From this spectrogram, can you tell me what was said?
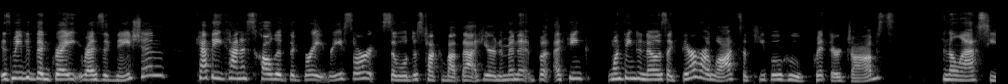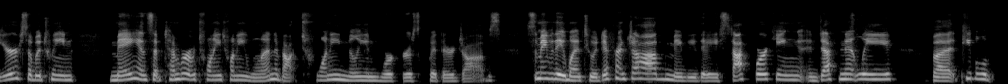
is maybe the great resignation. Kathy kind of called it the great resort. So we'll just talk about that here in a minute. But I think one thing to know is like there are lots of people who quit their jobs in the last year. So between May and September of 2021, about 20 million workers quit their jobs. So maybe they went to a different job, maybe they stopped working indefinitely, but people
